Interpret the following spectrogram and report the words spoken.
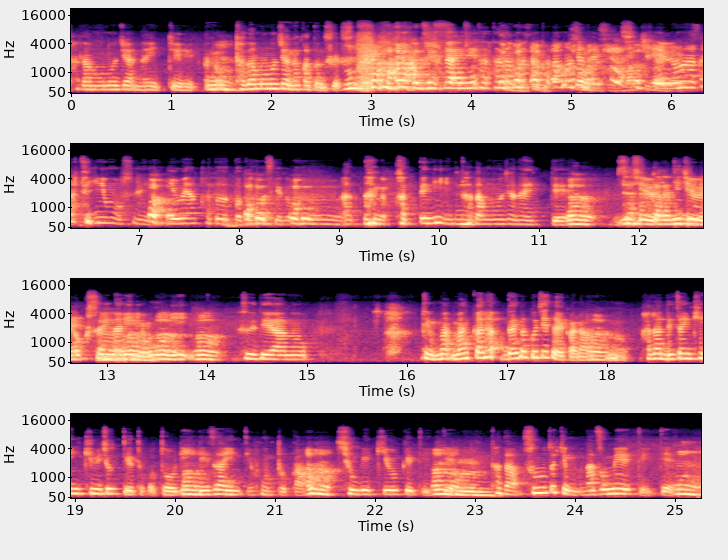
ただものじゃないっていうあの、うん。ただものじゃなかったんですけど、実際ね。たただものただものじゃない。です世の中的にもうすでに有名な方だったと思うんですけどうんあなん。か勝手にただものじゃないって、うん。20 26歳なりに思いうんうんそれであので、ま、前から大学時代から、うん。あの原デザイン研究所っていうところと、リーデザインっていう本とか、うん。衝撃を受けていて、うんうんただその時も謎めいていて、うん。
